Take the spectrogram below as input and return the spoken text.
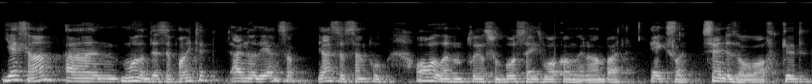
Yes, I am, and more than disappointed. I know the answer. The answer is simple. All 11 players from both sides walk on the armband. Excellent. Send us all off. Good.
